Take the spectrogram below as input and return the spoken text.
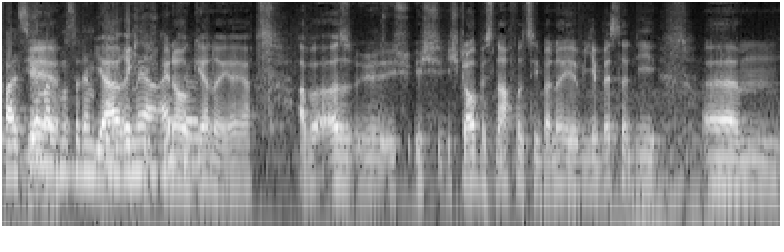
Falls jemand zu dem Ja, Punkt richtig, mehr genau, einfällt. gerne, ja, ja. Aber also ich, ich, ich glaube, es ist nachvollziehbar, ne? Je, je besser die ähm,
